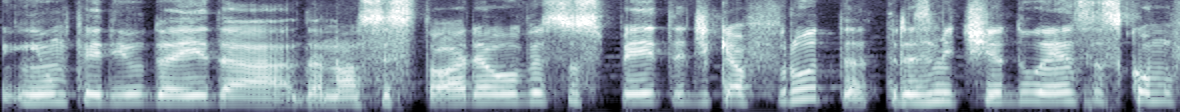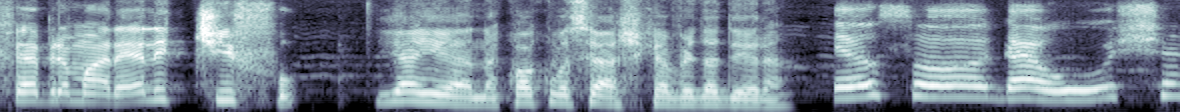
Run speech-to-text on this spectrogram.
Em um período aí da, da nossa história, houve a suspeita de que a fruta transmitia doenças como febre amarela e tifo. E aí, Ana, qual que você acha que é a verdadeira? Eu sou gaúcha,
